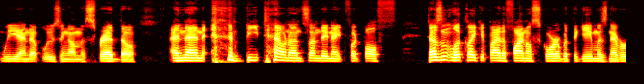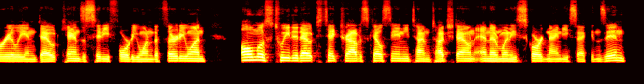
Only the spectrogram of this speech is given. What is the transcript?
we end up losing on the spread, though. And then beat down on Sunday Night Football. Doesn't look like it by the final score, but the game was never really in doubt. Kansas City 41 to 31 almost tweeted out to take Travis Kelce anytime touchdown. And then when he scored 90 seconds in,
